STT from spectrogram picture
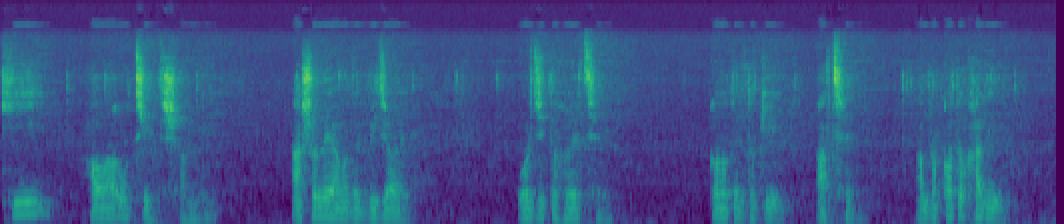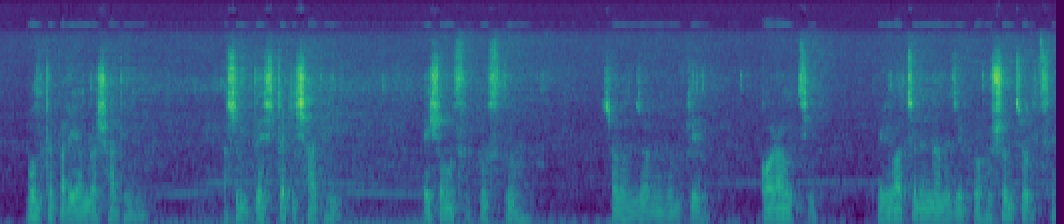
কি হওয়া উচিত সামনে। আসলে আমাদের বিজয় অর্জিত হয়েছে। গণতন্ত্র কি আছে? আমরা কতখানি বলতে পারি আমরা স্বাধীন? আসলে দেশটা কি স্বাধীন? এই সমস্ত প্রশ্ন সাধারণ জনগণকে করা উচিত। নির্বাচনের নামে যে প্রহসন চলছে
